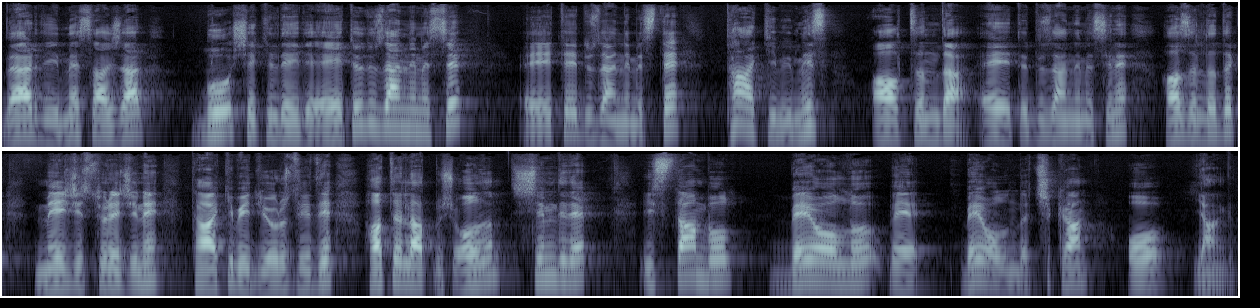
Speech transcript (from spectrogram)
verdiği mesajlar bu şekildeydi. EYT düzenlemesi, EYT düzenlemesi de takibimiz altında. EYT düzenlemesini hazırladık. Meclis sürecini takip ediyoruz dedi. Hatırlatmış olalım. Şimdi de İstanbul, Beyoğlu ve Beyoğlu'nda çıkan o yangın.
